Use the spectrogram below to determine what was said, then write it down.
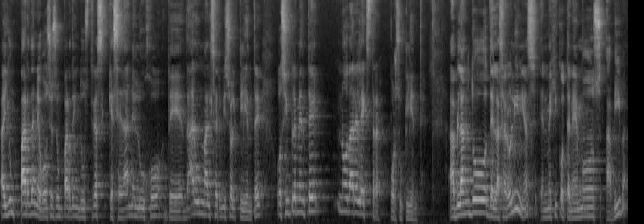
hay un par de negocios, un par de industrias que se dan el lujo de dar un mal servicio al cliente o simplemente no dar el extra por su cliente. Hablando de las aerolíneas, en México tenemos a Viva,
